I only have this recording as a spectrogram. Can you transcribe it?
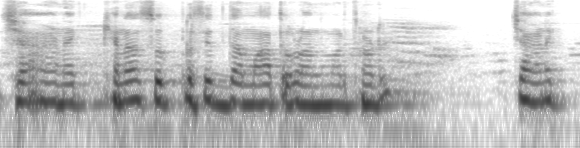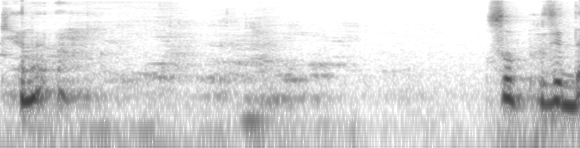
ಚಾಣಕ್ಯನ ಸುಪ್ರಸಿದ್ಧ ಮಾತುಗಳು ಅಂತ ಮಾಡ್ತೀನಿ ನೋಡ್ರಿ. ಚಾಣಕ್ಯನ ಸುಪ್ರಸಿದ್ಧ.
